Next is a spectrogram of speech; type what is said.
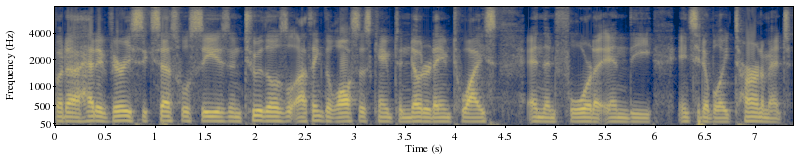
but uh, had a very successful season. Two of those, I think the losses came to Notre Dame twice and then Florida in the NCAA tournament.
